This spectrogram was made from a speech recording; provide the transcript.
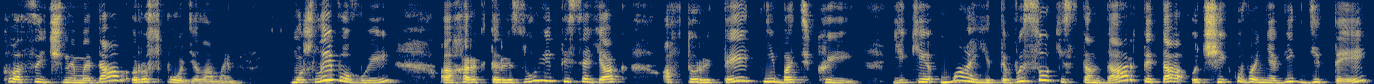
класичними да, розподілами. Можливо, ви характеризуєтеся як авторитетні батьки, які маєте високі стандарти та очікування від дітей,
